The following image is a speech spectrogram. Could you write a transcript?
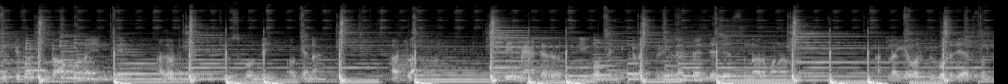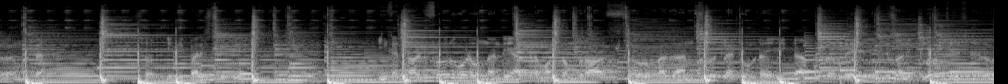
ఫిఫ్టీ పర్సెంట్ ఆఫ్ ఉన్నాయండి. అదొకటి పెట్టి చూసుకోండి ఓకేనా? అట్లా. ఇది మ్యాటర్. ఇంకొకటి ఇక్కడ వీళ్ళంతా ఎంజాయ్ చేస్తున్నారు మనం అట్లాగే వర్క్ కూడా చేస్తుంటారు అనమాట సో ఇది పరిస్థితి. ఇంకా థర్డ్ ఫ్లోర్ కూడా ఉందండి. అక్కడ మొత్తం బ్రాస్ బగాన్స్ ఇట్లాంటివి ఉంటాయి. కాకపోతే ఎందుకు క్లోజ్ చేశారు?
